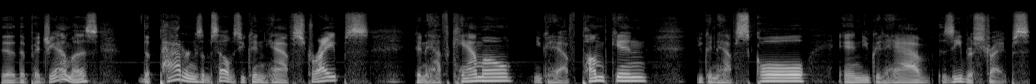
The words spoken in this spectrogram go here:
the, the pajamas, the patterns themselves, you can have stripes, you can have camo, you can have pumpkin, you can have skull, and you could have zebra stripes.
